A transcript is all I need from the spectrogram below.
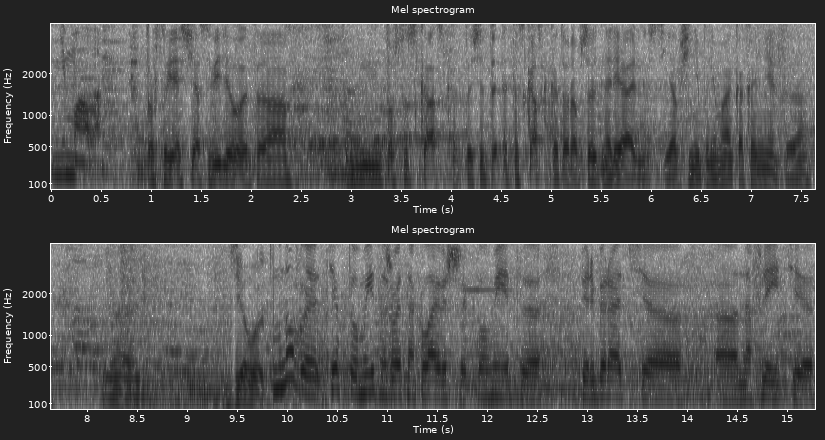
немало. То, что я сейчас видел, это, это не то, что сказка. То есть это, это сказка, которая абсолютно реальность. Я вообще вообще не понимаю, как они это э, делают. Много тех, кто умеет нажимать на клавиши, кто умеет э, перебирать э, на флейте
